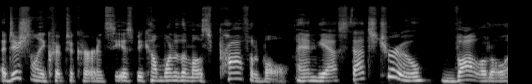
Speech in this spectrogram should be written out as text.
Additionally, cryptocurrency has become one of the most profitable, and yes, that's true, volatile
